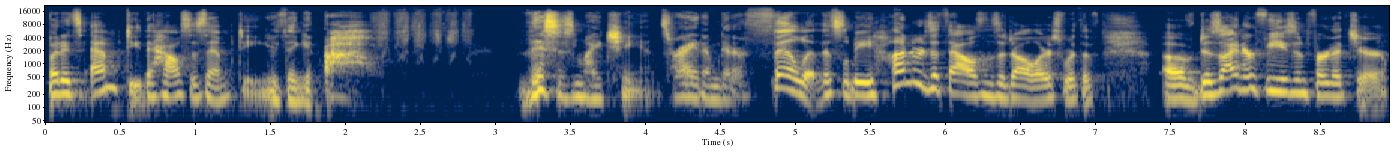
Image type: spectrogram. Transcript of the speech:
but it's empty. The house is empty. You're thinking, "Ah, oh, this is my chance, right? I'm going to fill it. This will be hundreds of thousands of dollars worth of, of designer fees and furniture.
